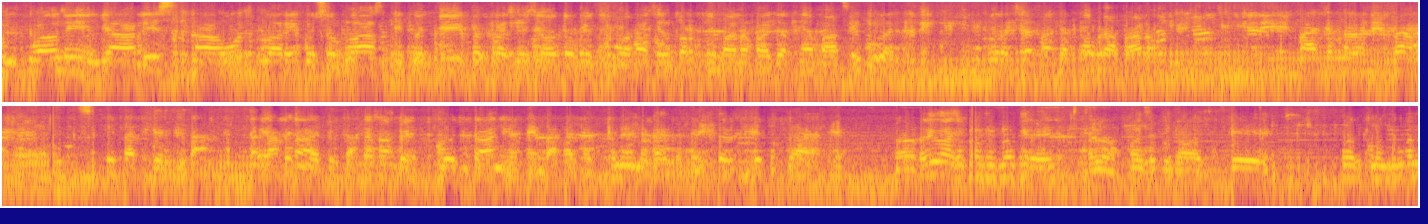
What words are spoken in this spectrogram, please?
Jual nih Yaris tahun 2011 tipe C bertransmisi otomatis warna silver di mana pajaknya masih bulan. Kira-kira pajaknya berapa? ini pajak kalau tiba sekitar tiga juta Tiga sampai juta, tiga juta Kita sampai 2 jutaan ya. tembak aja Ini makanya tiga juta Nah, tapi masih belum diblokir ya? belum Masih belum. Oke. buat teman-teman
